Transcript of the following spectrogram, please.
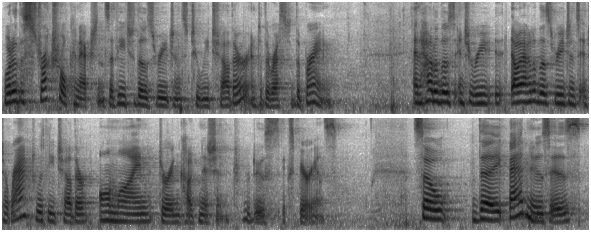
What are the structural connections of each of those regions to each other and to the rest of the brain? And how do those, uh, how do those regions interact with each other online during cognition to produce experience? So the bad news is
